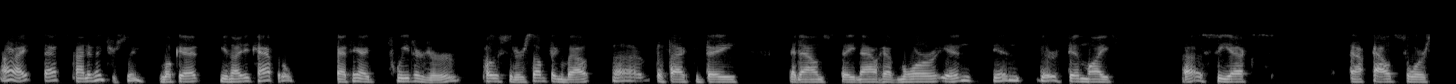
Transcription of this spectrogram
all right, that's kind of interesting. Look at United Capital. I think I tweeted or posted or something about uh, the fact that they announced they now have more in in their FinLife uh, CX uh, outsource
